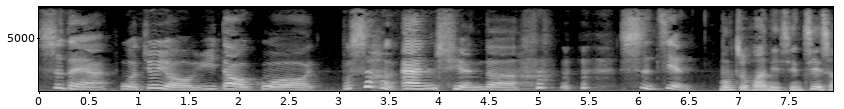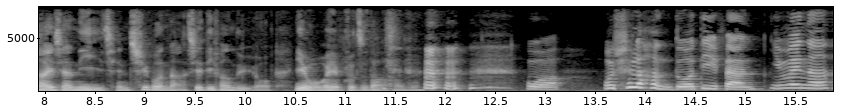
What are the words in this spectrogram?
是的呀，我就有遇到过。不是很安全的事件。梦之花，你先介绍一下你以前去过哪些地方旅游，因为我也不知道。我我去了很多地方，因为呢，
